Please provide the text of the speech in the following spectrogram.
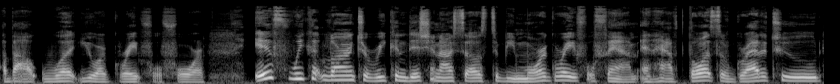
about what you are grateful for. If we could learn to recondition ourselves to be more grateful, fam, and have thoughts of gratitude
